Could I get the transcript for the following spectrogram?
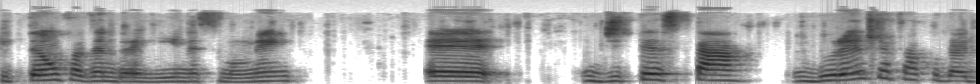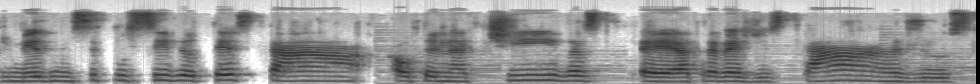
que estão fazendo RI nesse momento, é, de testar, durante a faculdade mesmo, se possível, testar alternativas é, através de estágios,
